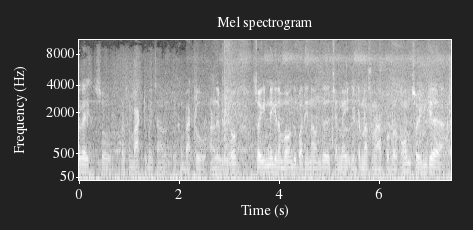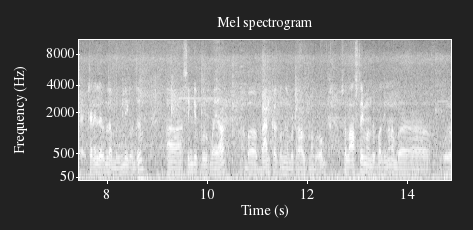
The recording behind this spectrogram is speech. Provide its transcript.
So guys so welcome back to my channel welcome back to another video so இன்றைக்கி நம்ம வந்து பார்த்திங்கன்னா வந்து சென்னை இன்டர்நேஷ்னல் ஏர்போர்ட்டில் இருக்கோம். ஸோ இங்கே சென்னையிலேருந்து நம்ம இன்றைக்கி வந்து சிங்கப்பூர் வயா நம்ம பேங்காக் வந்து நம்ம ட்ராவல் பண்ண போகிறோம் ஸோ லாஸ்ட் டைம் வந்து பார்த்திங்கன்னா நம்ம ஒரு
